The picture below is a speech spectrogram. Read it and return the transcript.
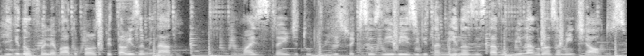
Rigdon foi levado para o hospital e examinado. O mais estranho de tudo isso é que seus níveis de vitaminas estavam milagrosamente altos.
